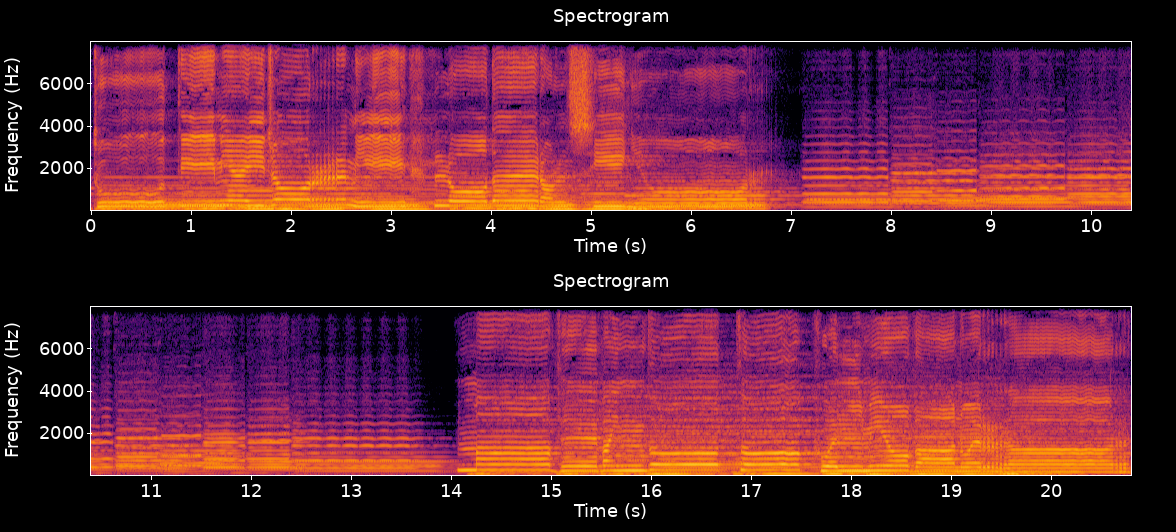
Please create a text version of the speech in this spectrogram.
tutti i miei giorni loderò il Signor. m'aveva indotto quel mio vano errar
